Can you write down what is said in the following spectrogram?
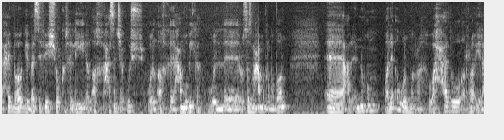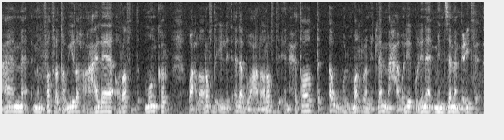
أحب أوجه بس فيه الشكر للأخ حسن شاكوش والأخ حمو بيكا والأستاذ محمد رمضان آه على إنهم ولأول مرة وحدوا الرأي العام من فترة طويلة على رفض منكر وعلى رفض قلة أدب وعلى رفض انحطاط. أول مرة نتلم حواليه كلنا من زمن بعيد فات.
